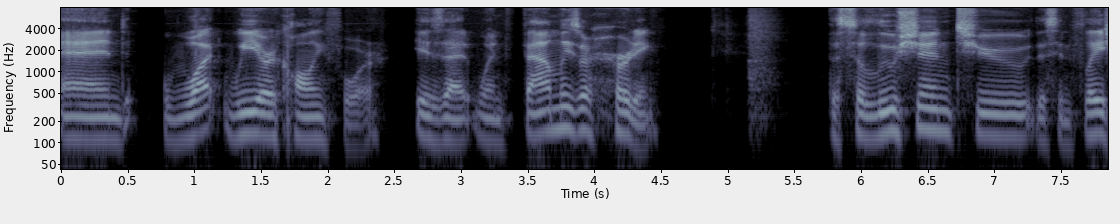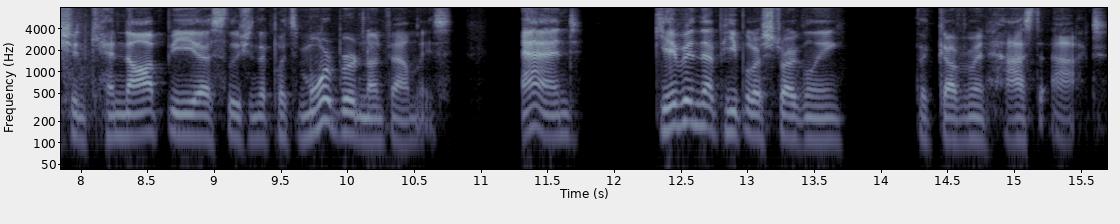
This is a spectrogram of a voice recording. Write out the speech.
And what we are calling for is that when families are hurting, the solution to this inflation cannot be a solution that puts more burden on families. And given that people are struggling, the government has to act.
